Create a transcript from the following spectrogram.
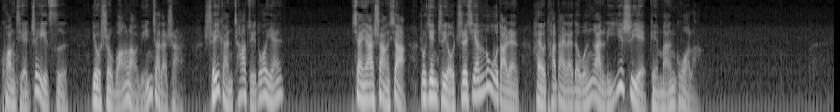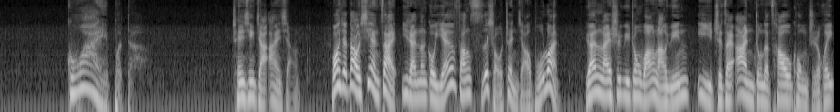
况且这一次又是王朗云家的事儿，谁敢插嘴多言？县衙上下如今只有知县陆大人，还有他带来的文案黎师爷给瞒过了。怪不得。陈兴甲暗想：王家到现在依然能够严防死守，阵脚不乱，原来是狱中王朗云一直在暗中的操控指挥。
